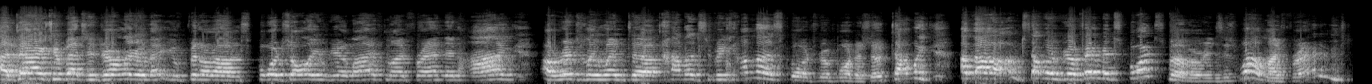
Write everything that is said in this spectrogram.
uh, Derick, you mentioned earlier that you've been around sports all of your life, my friend. And I originally went to college to become a sports reporter. So tell me about some of your favorite sports memories as well, my friend.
